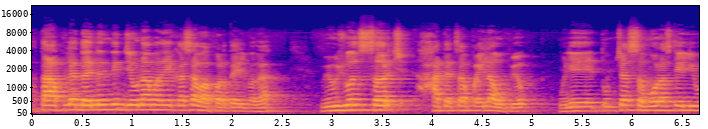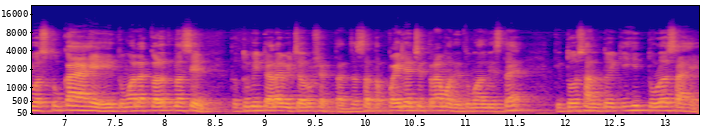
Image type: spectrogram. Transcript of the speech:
आता आपल्या दैनंदिन जीवनामध्ये कसा वापरता येईल बघा. व्हिज्युअल सर्च हा त्याचा पहिला उपयोग. म्हणजे तुमच्यासमोर असलेली वस्तू काय आहे हे तुम्हाला कळत नसेल तर तुम्ही त्याला विचारू शकता. जसं आता पहिल्या चित्रामध्ये तुम्हाला दिसत आहे की तो सांगतोय की ही तुळस आहे.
